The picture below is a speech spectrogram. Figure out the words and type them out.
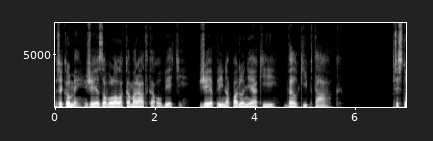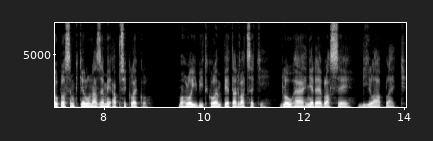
Řekl mi, že je zavolala kamarádka oběti, že je prý napadl nějaký velký pták. Přistoupil jsem k tělu na zemi a přiklekl. Mohlo jí být kolem pětadvaceti, dlouhé hnědé vlasy, bílá pleť.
